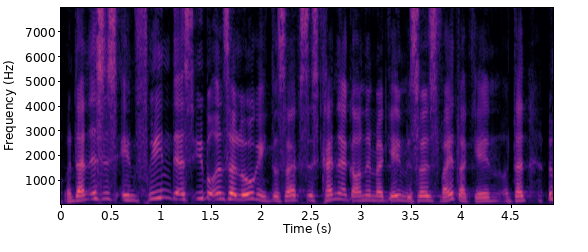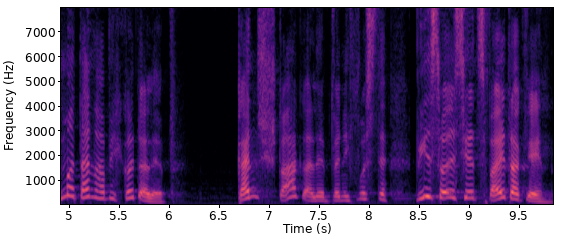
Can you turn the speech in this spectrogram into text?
Und dann ist es in Frieden, der ist über unserer Logik. Du sagst, es kann ja gar nicht mehr gehen, wie soll es weitergehen? Und dann, immer dann habe ich Gott erlebt. Ganz stark erlebt, wenn ich wusste, wie soll es jetzt weitergehen?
